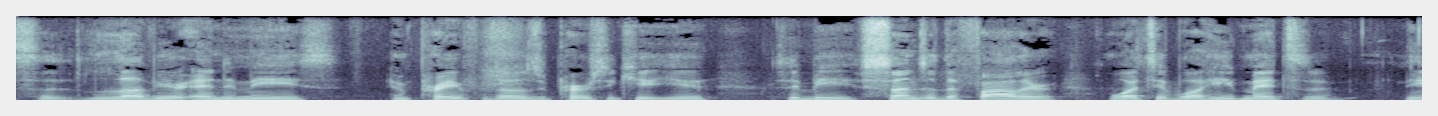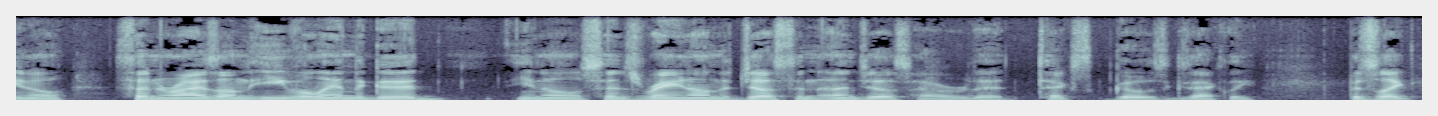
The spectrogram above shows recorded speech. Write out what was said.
so love your enemies and pray for those who persecute you. To be sons of the Father, what's it? Well, He makes the you know sun rise on the evil and the good. You know, sends rain on the just and the unjust. However that text goes exactly, but it's like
